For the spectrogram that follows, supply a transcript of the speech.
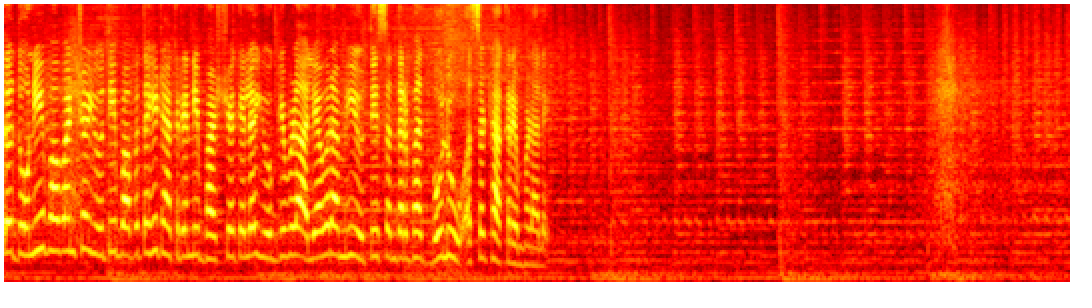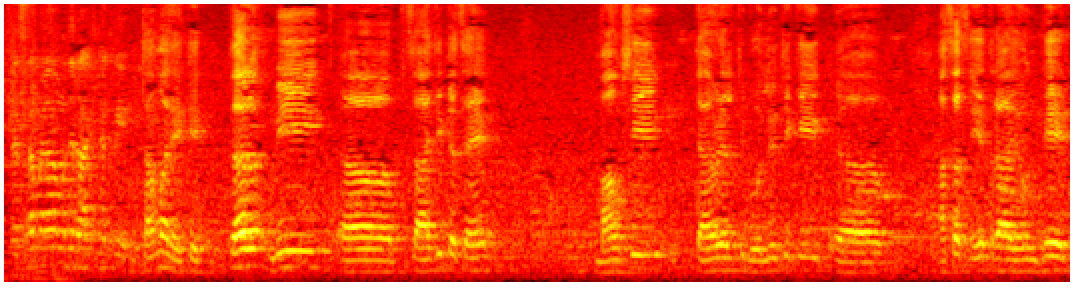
तर दोन्ही भावांच्या युतीबाबतही ठाकरेंनी भाष्य केलं योग्य वेळ आल्यावर आम्ही युतीसंदर्भात बोलू असं ठाकरे म्हणाले. दसरा मेळाव्यामध्ये राज ठाकरे. थांबा एक एक तर मी अं, साहजिकच आहे मावशी त्यावेळेला ती बोलली होती की असंच येत राहा येऊन भेट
